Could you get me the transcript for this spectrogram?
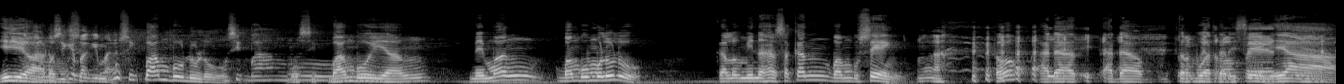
iya, ada musiknya bagaimana? Musik bambu dulu. Musik bambu. Musik bambu yang memang bambu melulu. Kalau Minahasa kan bambu seng. Toh ada ada terbuat dari seng. Ya.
